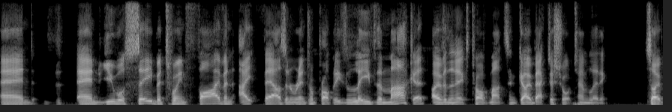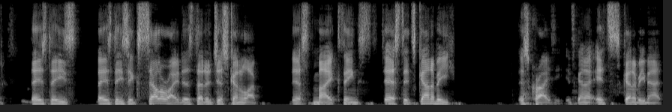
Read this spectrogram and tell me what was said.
and and you will see between five and eight thousand rental properties leave the market over the next twelve months and go back to short term letting. So there's these there's these accelerators that are just going to like just make things just it's going to be it's crazy. It's gonna it's gonna be mad.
